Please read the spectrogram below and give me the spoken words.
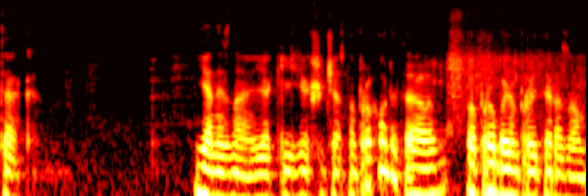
Так. Я не знаю, як їх, якщо чесно, проходити, але попробуємо пройти разом.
